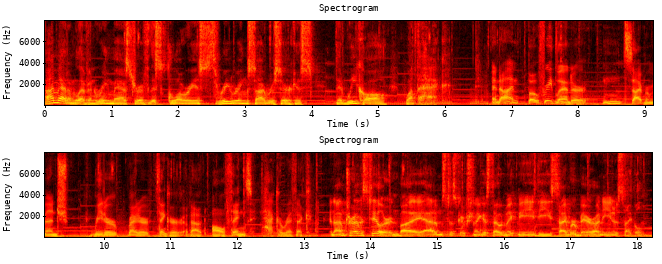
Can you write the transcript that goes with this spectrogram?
I'm Adam Levin, ringmaster of this glorious three ring cyber circus that we call What the Hack. And I'm Beau Friedlander, mm, cybermensch, reader, writer, thinker about all things hackerific. And I'm Travis Taylor, and by Adam's description, I guess that would make me the cyber bear on a unicycle.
